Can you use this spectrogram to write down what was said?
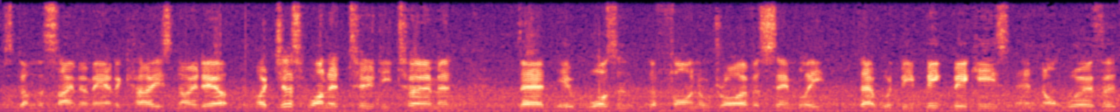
It's done the same amount of Ks, no doubt. I just wanted to determine that it wasn't the final drive assembly. That would be big bickies and not worth it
